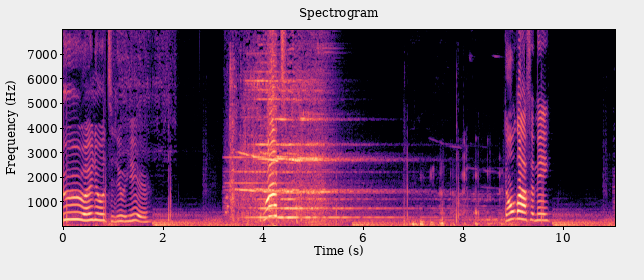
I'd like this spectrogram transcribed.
Ooh, I know what to do here. What? Don't laugh at me. Oh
